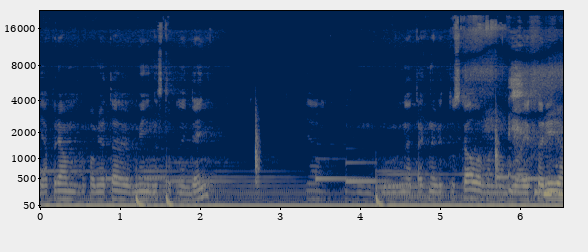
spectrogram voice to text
Я прям пам'ятаю мій наступний день. Я мене так не відпускало, в мене була ейфорія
